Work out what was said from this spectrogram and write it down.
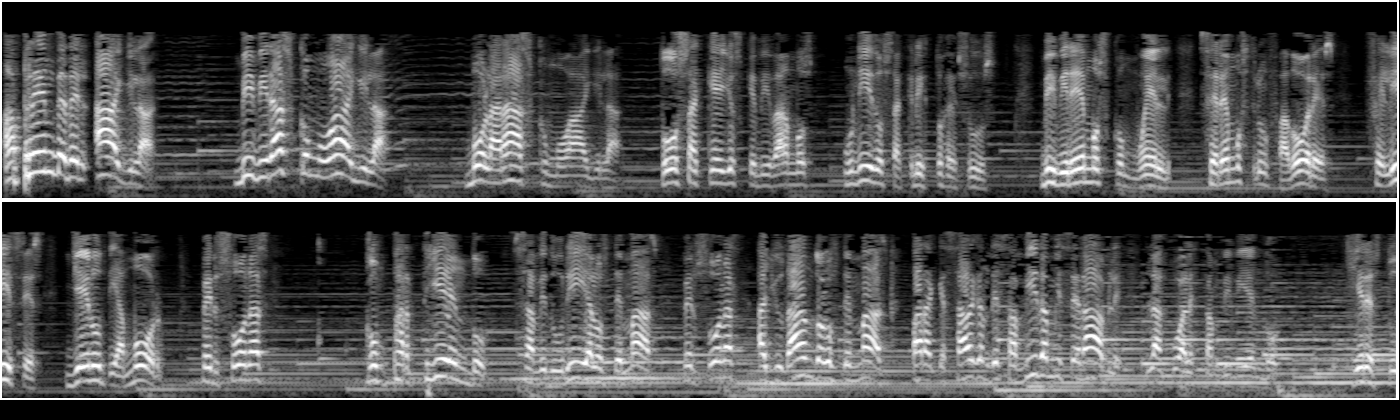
Aprende del águila. Vivirás como águila volarás como águila. todos aquellos que vivamos unidos a Cristo Jesús. Viviremos como Él, seremos triunfadores, felices, llenos de amor, personas compartiendo sabiduría a los demás, personas ayudando a los demás para que salgan de esa vida miserable la cual están viviendo. ¿Quieres tú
